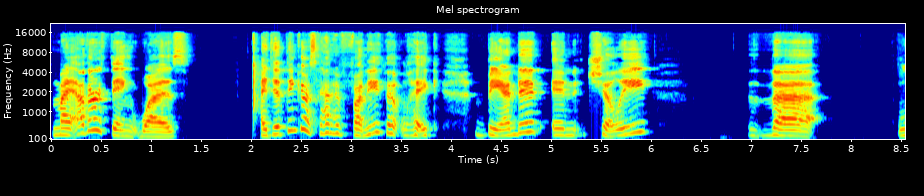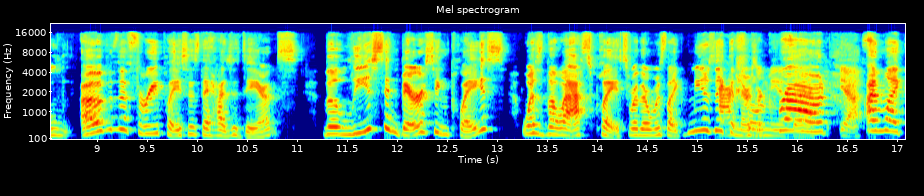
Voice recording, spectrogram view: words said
my other thing was I did think it was kind of funny that like Bandit and Chili, the of the three places they had to dance, the least embarrassing place was the last place where there was like music and there's a music. crowd. Yeah. I'm like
